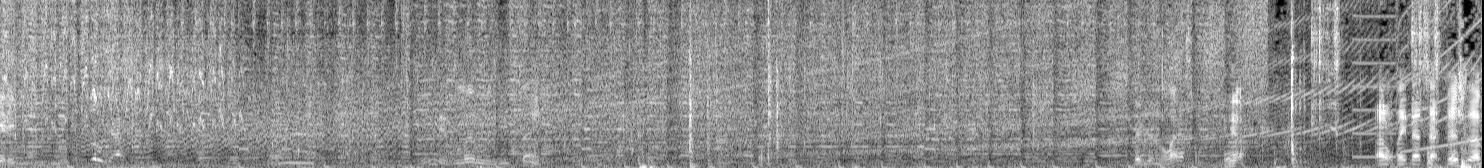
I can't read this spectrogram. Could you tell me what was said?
Get him. Little guy. He ain't as little as you think. Bigger than the last one. Yeah. I don't think that's that fish though.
